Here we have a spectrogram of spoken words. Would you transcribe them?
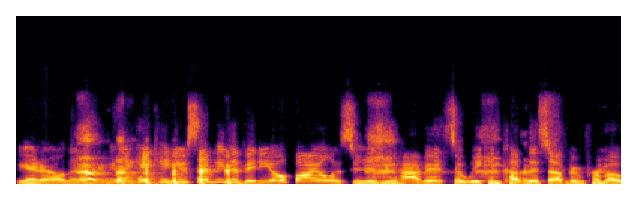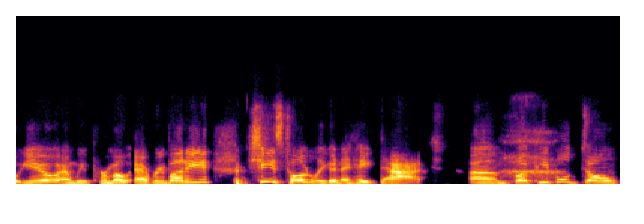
You know, then I'm gonna be like, hey, can you send me the video file as soon as you have it so we can cut That's this up true. and promote you and we promote everybody? She's totally gonna hate that. Um, but people don't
